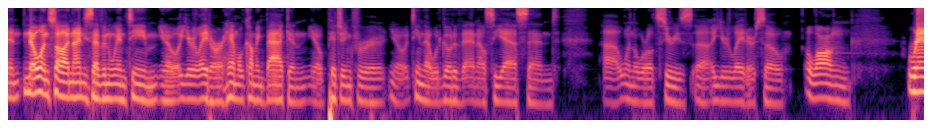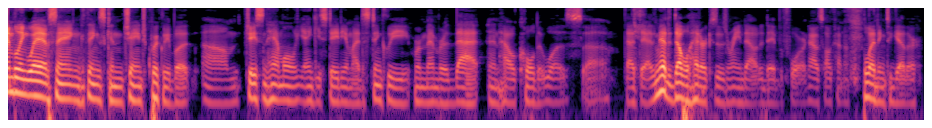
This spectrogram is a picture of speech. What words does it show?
and no one saw a 97 win team, you know, a year later, or Hammel coming back and you know pitching for you know a team that would go to the NLCS and uh, win the World Series uh, a year later. So a long, rambling way of saying things can change quickly. But um, Jason Hammel, Yankee Stadium, I distinctly remember that and how cold it was uh, that day. I think we had a double header because it was rained out a day before. Now it's all kind of blending together.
